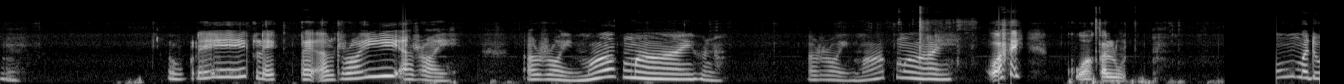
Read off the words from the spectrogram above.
อืมลูกเล็กเล็กแต่อร่อยอร่อย อร่อยมากมายคุณนะอร่อยมากมายว้ายคั่วกระหลุดโอ้มาดู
